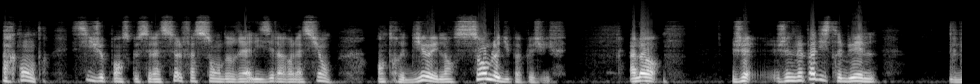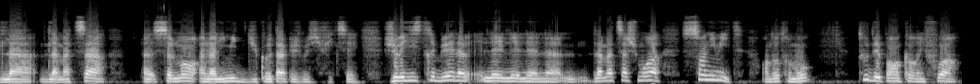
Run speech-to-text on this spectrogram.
Par contre, si je pense que c'est la seule façon de réaliser la relation entre Dieu et l'ensemble du peuple juif, alors je, ne vais pas distribuer de la, de la matzah euh, seulement à la limite du quota que je me suis fixé. Je vais distribuer la, la, la, la, matzah shmura sans limite. En d'autres mots, tout dépend encore une fois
